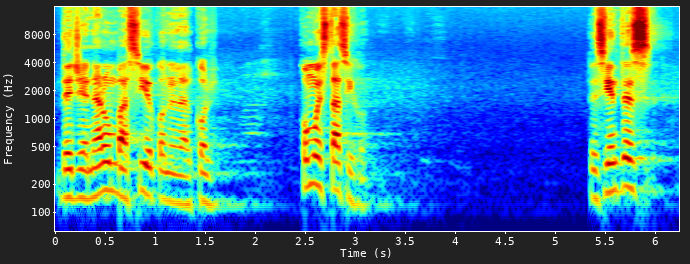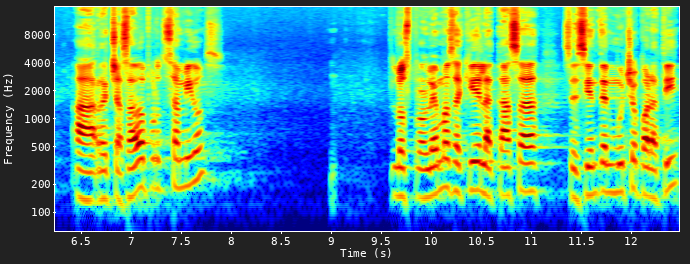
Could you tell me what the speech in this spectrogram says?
de llenar un vacío con el alcohol? ¿Cómo estás, hijo? ¿Te sientes ah, rechazado por tus amigos? ¿Los problemas aquí de la casa se sienten mucho para ti?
